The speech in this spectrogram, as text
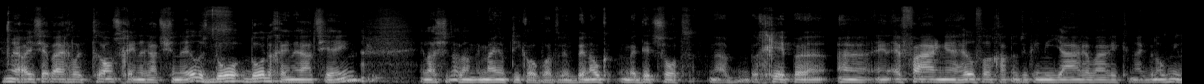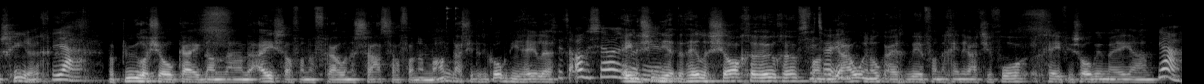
Ja, je zegt eigenlijk transgenerationeel, dus door, door de generatie heen. En als je dan in mijn optiek ook wat, ik ben ook met dit soort nou, begrippen uh, en ervaringen heel veel gehad natuurlijk in die jaren waar ik, nou ik ben ook nieuwsgierig. Ja. Maar puur als je ook kijkt dan naar de eicel van een vrouw en de zaadcel van een man, daar zit natuurlijk ook die hele al die energie, die, dat hele celgeheugen van jou en ook eigenlijk weer van de generatie voor, geef je zo weer mee aan. Ja.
